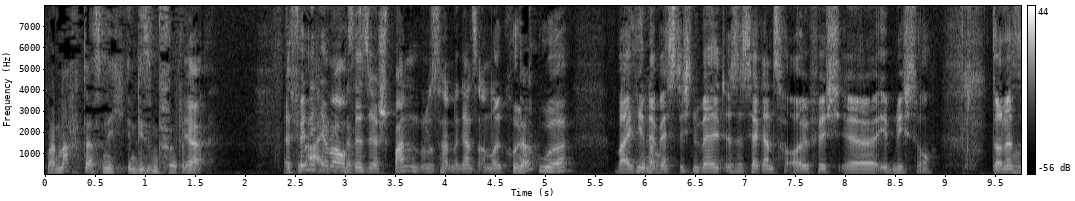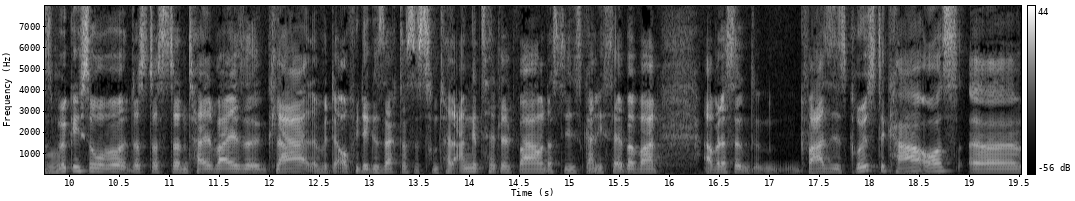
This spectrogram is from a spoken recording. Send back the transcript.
Man macht das nicht in diesem Viertel. Ja. Das finde ich aber auch sehr, sehr spannend und es hat eine ganz andere Kultur. Na? Weil hier genau. in der genau. westlichen Welt ist es ja ganz häufig äh, eben nicht so. Sondern mhm. es ist mhm. wirklich so, dass das dann teilweise, klar, da wird ja auch wieder gesagt, dass es zum Teil angezettelt war und dass die es gar nicht selber waren. Aber das quasi das größte Chaos äh,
